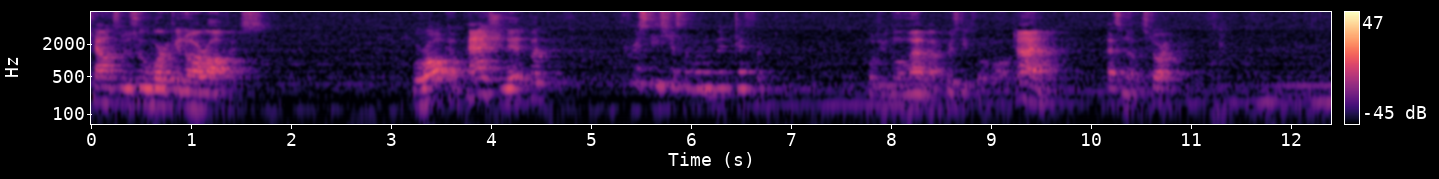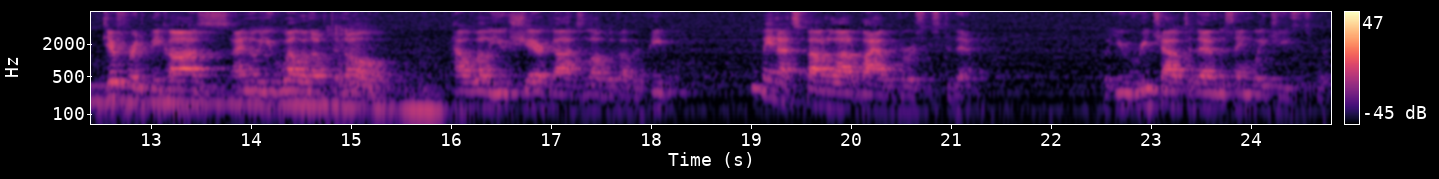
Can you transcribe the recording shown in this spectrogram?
counselors who work in our office. We're all compassionate, but Christy's just a little bit different. Of course, we've known that about Christy for a long time. That's another story. Different because I know you well enough to know how well you share God's love with other people. You may not spout a lot of Bible verses to them but you reach out to them the same way Jesus would.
